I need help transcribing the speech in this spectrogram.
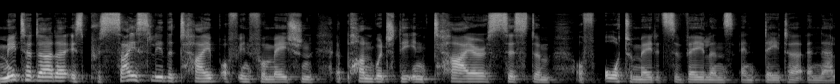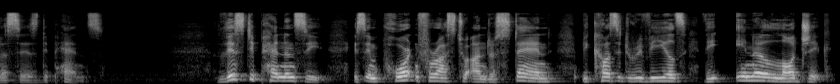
Metadata is precisely the type of information upon which the entire system of automated surveillance and data analysis depends. This dependency is important for us to understand because it reveals the inner logic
